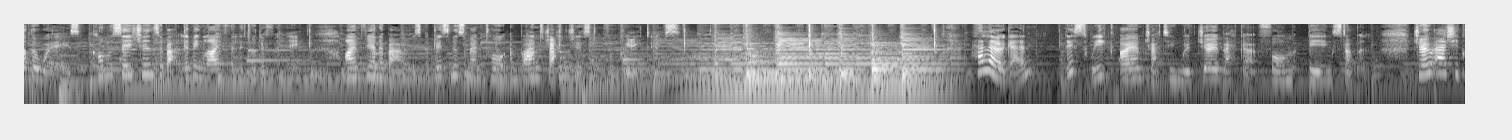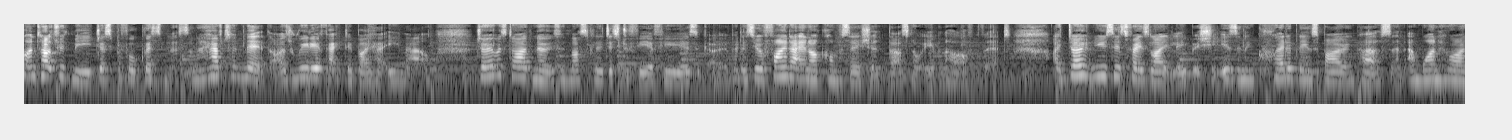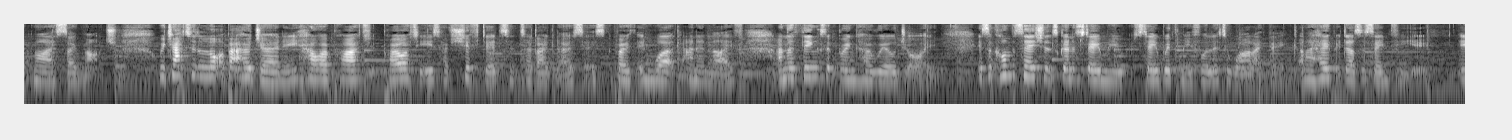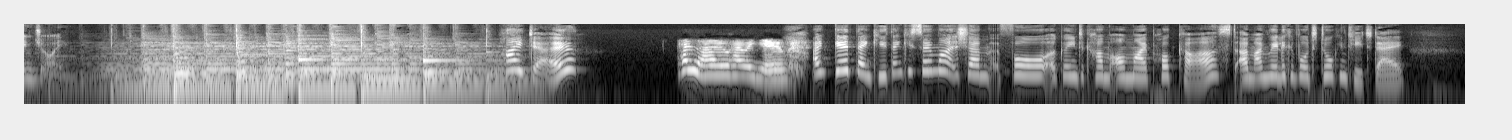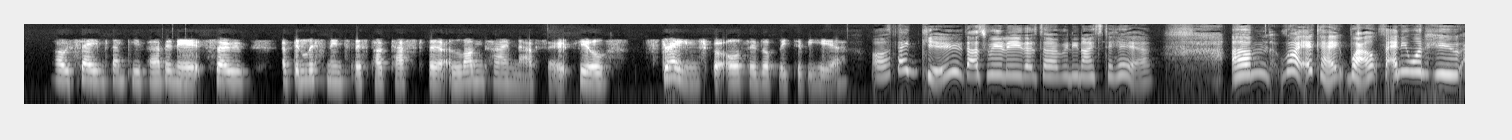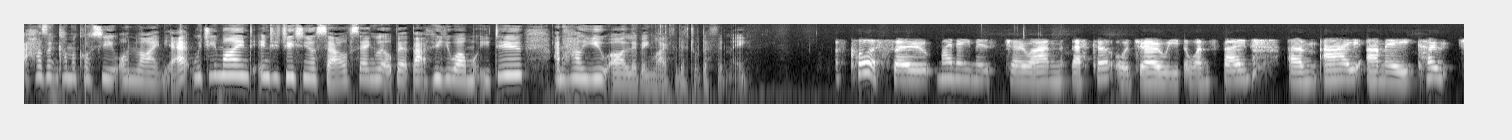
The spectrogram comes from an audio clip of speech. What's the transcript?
other ways, conversations about living life a little differently. I'm Fiona Bowers, a business mentor and brand strategist for creatives. Hello again. This week, I am chatting with Jo Becker from Being Stubborn. Jo actually got in touch with me just before Christmas, and I have to admit that I was really affected by her email. Jo was diagnosed with muscular dystrophy a few years ago, but as you'll find out in our conversation, that's not even the half of it. I don't use this phrase lightly, but she is an incredibly inspiring person and one who I admire so much. We chatted a lot about her journey, how her priorities have shifted since her diagnosis, both in work and in life, and the things that bring her real joy. It's a conversation that's going to stay, me, stay with me for a little while, I think, and I hope it does the same for you. Enjoy. Hi, Jo. Hello, how are you? I'm good, thank you. Thank you so much um, for agreeing to come on my podcast. Um, I'm really looking forward to talking to you today. Oh, same. Thank you for having me. It's so I've been listening to this podcast for a long time now, so it feels strange, but also lovely to be here. Oh, thank you. That's really that's uh, really nice to hear. Um, right, okay. Well, for anyone who hasn't come across you online yet, would you mind introducing yourself, saying a little bit about who you are and what you do, and how you are living life a little differently? Of course. So my name is Joanne Becker, or Jo, either one's fine. Um, I am a coach.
